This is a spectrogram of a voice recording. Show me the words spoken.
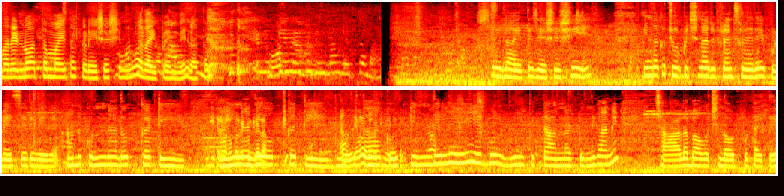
మా రెండో అత్తమ్మ అయితే అక్కడ వేసేసిండ్రు అది అయిపోయింది రథం. సో ఇలా అయితే చేసేసి ఇందాక చూపించిన రిఫరెన్స్ వేరే ఇప్పుడు వేసేది వేరే. అనుకున్నదొక్కటి అయినది ఒక్కటి బోల్తా కొట్టిందిలే బుల్బుల్ పిట్ట అన్నట్టుంది. కానీ చాలా బాగా వచ్చింది అవుట్పుట్ అయితే.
